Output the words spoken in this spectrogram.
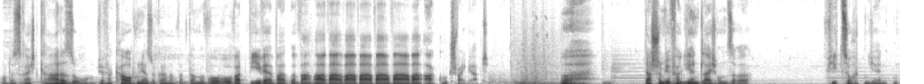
Und das reicht gerade so. Wir verkaufen ja sogar noch was. Wo, wo, was, wie, wer, war, war, war, war, war, war, war, war, war. Ah, gut, Schwein gehabt. Oh. Das schon, wir verlieren gleich unsere Viehzuchten hier hinten.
